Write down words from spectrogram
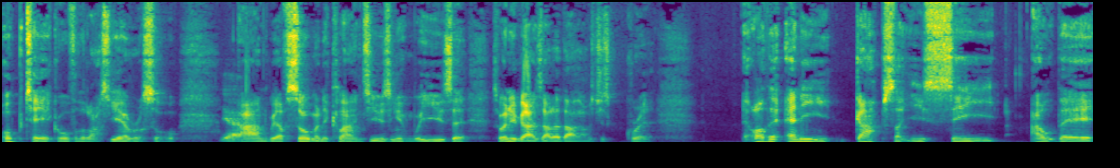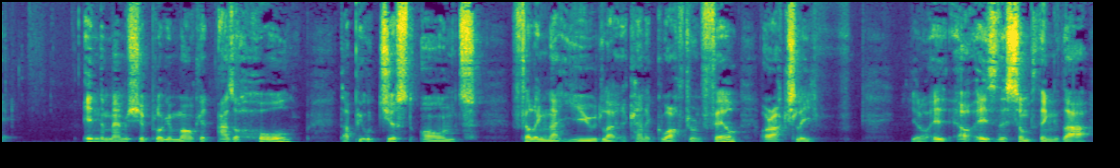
uptake over the last year or so. Yeah. And we have so many clients using it and we use it. So when you guys added that, that was just great. Are there any gaps that you see out there in the membership plugin market as a whole that people just aren't filling that you'd like to kind of go after and fill? Or actually, you know, is, is this something that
